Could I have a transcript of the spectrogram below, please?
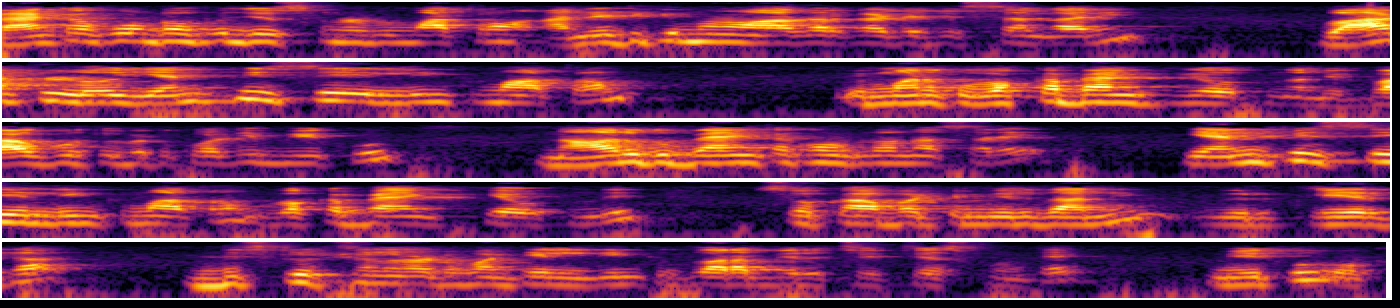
బ్యాంక్ అకౌంట్ ఓపెన్ చేసుకున్నప్పుడు మాత్రం అన్నిటికీ మనం ఆధార్ కార్డు అయితే ఇస్తాం. కానీ వాటిలో ఎన్పిసి లింక్ మాత్రం మనకు ఒక్క బ్యాంక్కి అవుతుందండి. బాగా గుర్తుపెట్టుకోండి మీకు నాలుగు బ్యాంక్ అకౌంట్లు ఉన్నా సరే ఎన్పిసి లింక్ మాత్రం ఒక బ్యాంక్కి అవుతుంది. సో కాబట్టి మీరు దాన్ని మీరు క్లియర్గా డిస్క్రిప్షన్లో ఉన్నటువంటి లింక్ ద్వారా మీరు చెక్ చేసుకుంటే మీకు ఒక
